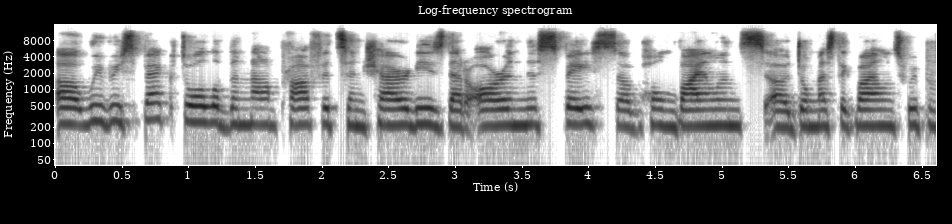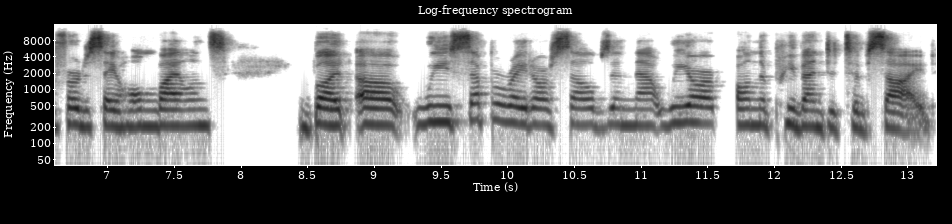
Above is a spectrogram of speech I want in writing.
Uh, we respect all of the nonprofits and charities that are in this space of home violence, uh, domestic violence. We prefer to say home violence, but uh, we separate ourselves in that we are on the preventative side.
